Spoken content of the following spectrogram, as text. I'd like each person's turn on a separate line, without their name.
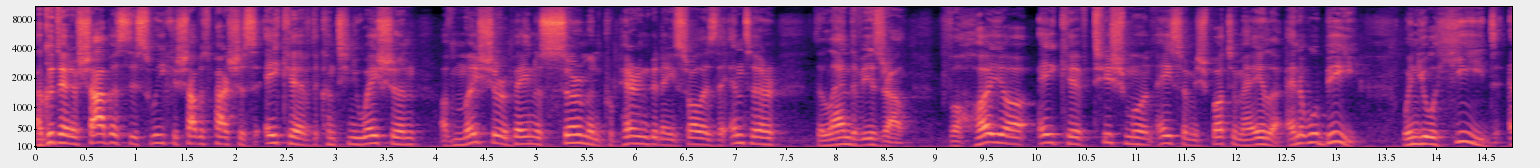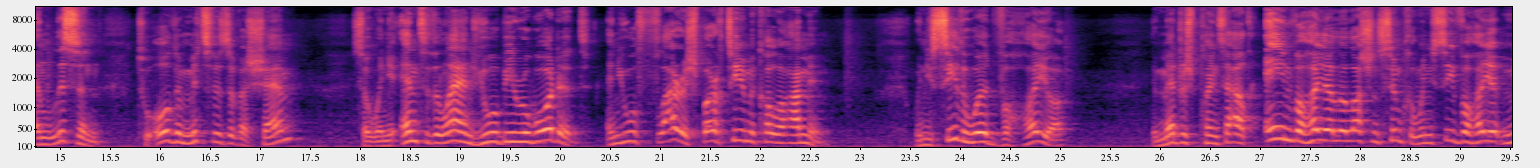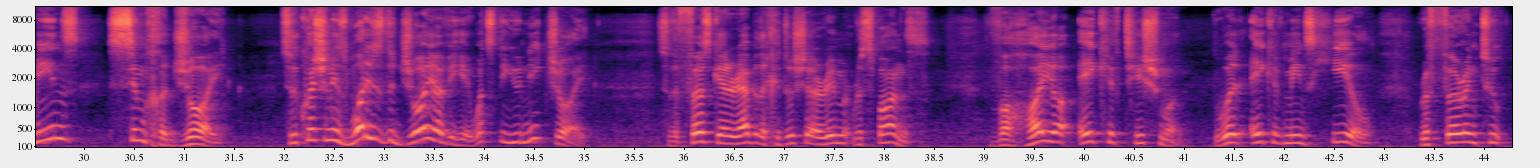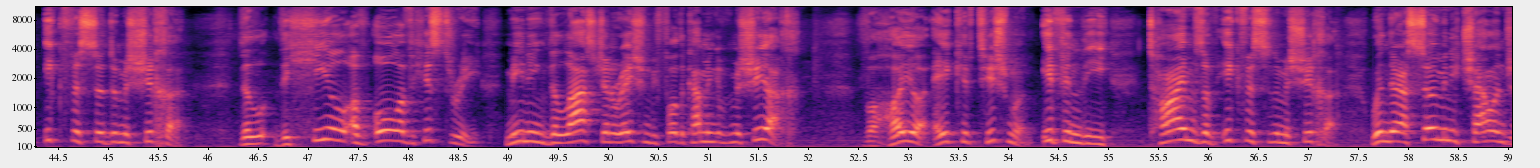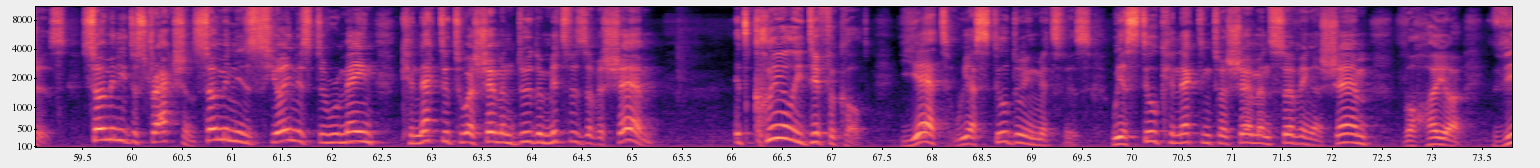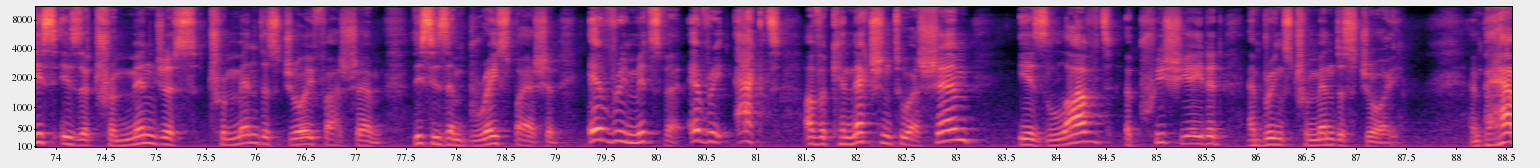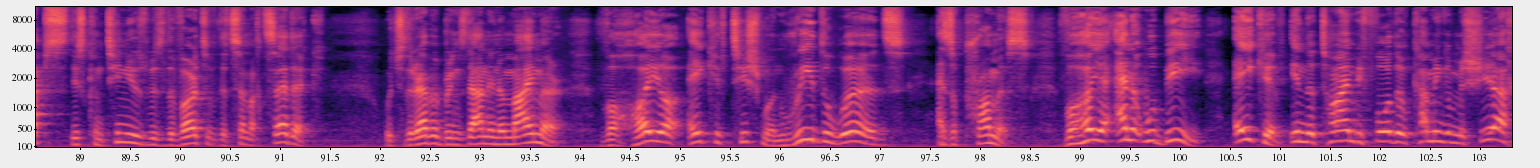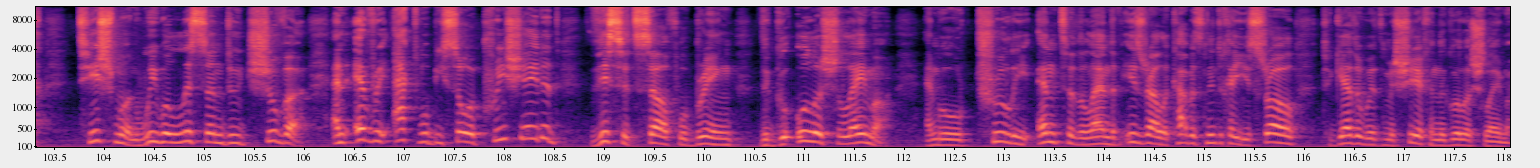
A good day of Shabbos this week is Shabbos Parshas Ekev, the continuation of Moshe Rabbeinu's sermon preparing Bnei Israel as they enter the land of Israel. V'hoya Ekev Tishmun Esa Mishpatim Ha'ela. And it will be when you will heed and listen to all the mitzvahs of Hashem. So when you enter the land, you will be rewarded and you will flourish. Baruch. When you see the word V'hoya, the Medrash points out, Ein v'haya lelashon simcha. When you see v'haya, it means simcha, joy. So the question is, what is the joy over here? What's the unique joy? So the first Ger Rebbe, the Chiddushei HaRim, responds, V'haya ekev tishmon. The word ekev means heel, referring to ikvasa de Meshicha, the, the heel of all of history, meaning the last generation before the coming of Mashiach. V'haya ekev tishmon. If in the times of ikvis the Mashiach, when there are so many challenges, so many distractions, so many nisyonis to remain connected to Hashem and do the mitzvahs of Hashem, it's clearly difficult. Yet we are still doing mitzvahs. We are still connecting to Hashem and serving Hashem. V'hoya. This is a tremendous, tremendous joy for Hashem. This is embraced by Hashem. Every mitzvah, every act of a connection to Hashem is loved, appreciated, and brings tremendous joy. And perhaps this continues with the words of the Tzemach Tzedek, which the Rebbe brings down in a mimer. V'hoya ekiv tishmun. Read the words as a promise. V'hoya, and it will be ekiv in the time before the coming of Mashiach. Tishmun, we will listen, do tshuva, and every act will be so appreciated. This itself will bring the geula shalema and will truly enter the land of Israel, Kabetz Nidchei Yisrael, together with Mashiach and the Geula Shlema.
